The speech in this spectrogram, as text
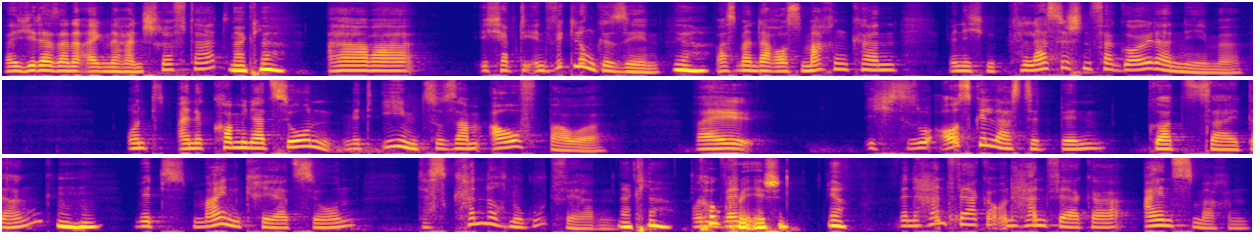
weil jeder seine eigene Handschrift hat. Na klar. Aber ich habe die Entwicklung gesehen, Ja. was man daraus machen kann, wenn ich einen klassischen Vergolder nehme und eine Kombination mit ihm zusammen aufbaue, weil ich so ausgelastet bin, Gott sei Dank, Mhm. mit meinen Kreationen, das kann doch nur gut werden. Na klar. Co-Creation. Ja. Wenn Handwerker und Handwerker eins machen,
